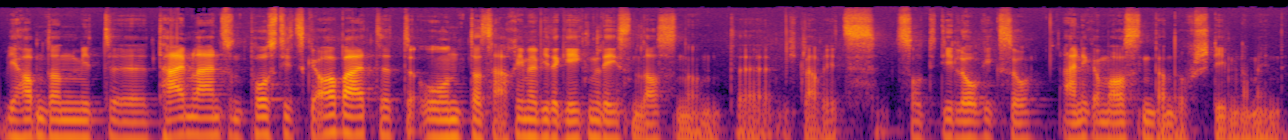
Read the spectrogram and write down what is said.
wir haben dann mit äh, Timelines und Post-its gearbeitet und das auch immer wieder gegenlesen lassen. Und äh, ich glaube, jetzt sollte die Logik so einigermaßen dann doch stimmen am Ende.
